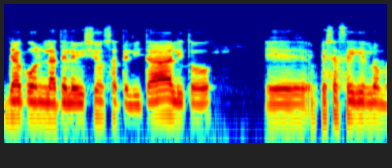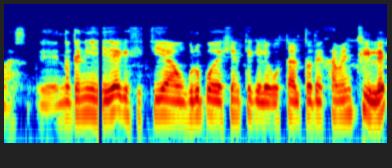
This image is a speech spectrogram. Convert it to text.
ya con la televisión satelital y todo, eh, empecé a seguirlo más. Eh, no tenía idea que existía un grupo de gente que le gustaba el Tottenham en Chile.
